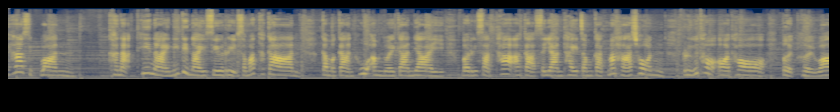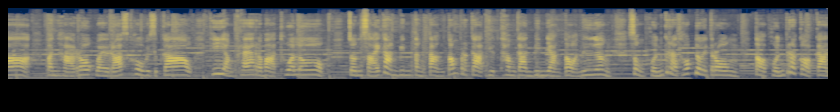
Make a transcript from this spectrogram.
550 วัน ขณะที่นายนิตินัยสิริสมัทการ กรรมการผู้อำนวยการใหญ่ บริษัทท่าอากาศยานไทยจำกัดมหาชน หรือทออทเปิดเผยว่าปัญหาโรคไวรัสโควิด -19 ที่ยังแพร่ระบาดทั่วโลก จนสายการบินต่างๆ ต้องประกาศหยุดทำการบินอย่างต่อเนื่อง ส่งผลกระทบโดยตรง ต่อผลประกอบการ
